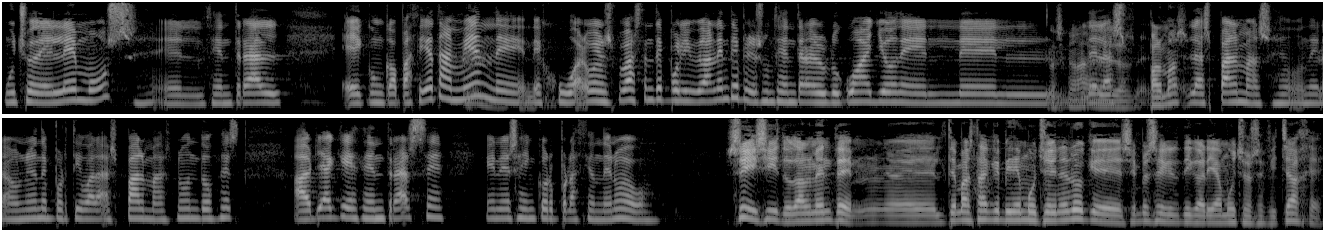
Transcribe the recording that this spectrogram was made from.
mucho de Lemos, el central eh, con capacidad también de, de jugar. Bueno, es bastante polivalente, pero es un central uruguayo del, del- Las Cana- de las, Las Palmas. Las Palmas, eh, de la Unión Deportiva Las Palmas, ¿no? Entonces habría que centrarse en esa incorporación de nuevo. Sí, sí, totalmente. Mm, eh, El tema está en que pide mucho dinero que siempre se criticaría mucho ese fichaje.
